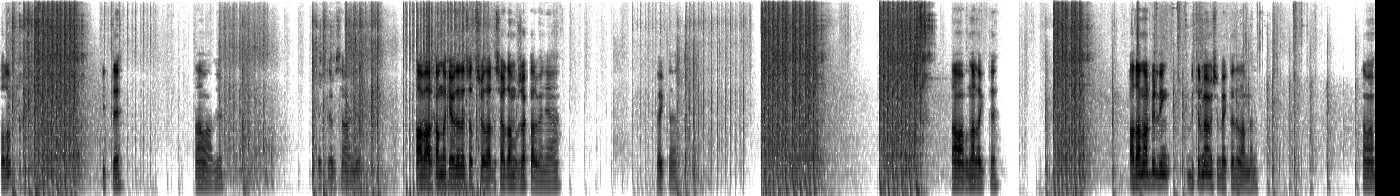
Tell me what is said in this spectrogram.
Solum. Bitti. Tamam abi. Bekle bir saniye. Abi arkamdaki evde de çatışıyorlar. Dışarıdan vuracaklar beni ya. Bekle. Tamam abi, bunlar da gitti. Adamlar bildiğin bitirmem için bekledi lan beni. Tamam.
